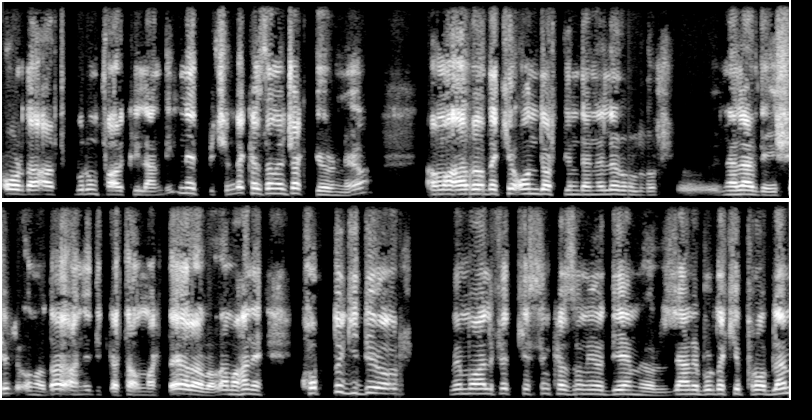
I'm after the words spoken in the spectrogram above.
orada artık burun farkıyla değil net biçimde kazanacak görünüyor. Ama aradaki 14 günde neler olur, e, neler değişir onu da hani dikkate almakta yarar var. Ama hani koptu gidiyor ve muhalefet kesin kazanıyor diyemiyoruz. Yani buradaki problem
